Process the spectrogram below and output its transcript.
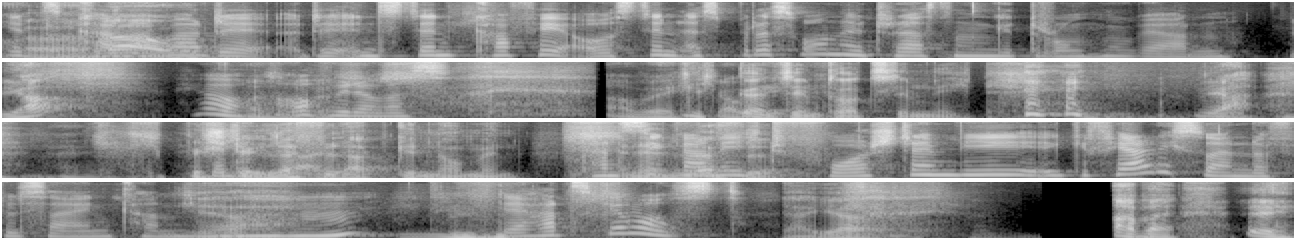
Jetzt Äh, kann aber der, der Instant-Kaffee aus den Espressone-Tassen getrunken werden. Ja, Ja, Also auch wieder ist- was. aber ich Ich glaube, gönn's ihm trotzdem nicht. ja, ich Den bestelle Löffel eine. abgenommen. Kannst dir Einen gar Löffel. nicht vorstellen, wie gefährlich so ein Löffel sein kann. Ja. Mhm. Der hat's gewusst. Ja, ja. Aber äh,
